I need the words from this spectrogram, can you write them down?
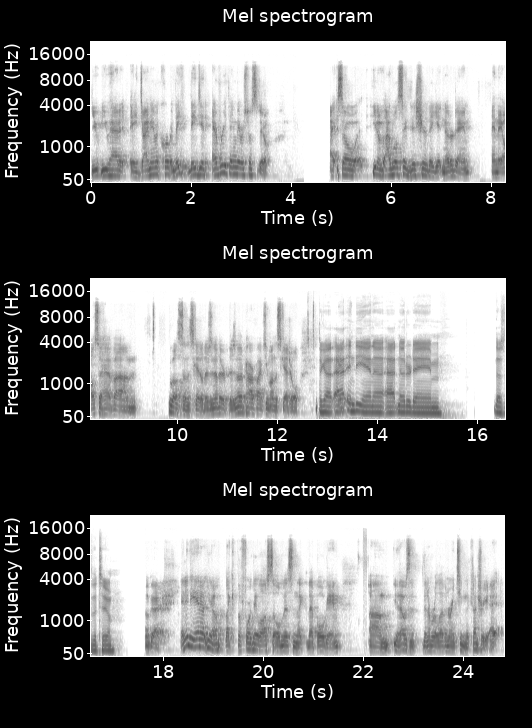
You, you had a dynamic core. They, they did everything they were supposed to do. I, so, you know, I will say this year they get Notre Dame and they also have, um, who else is on the schedule? There's another, there's another power five team on the schedule. They got at and, Indiana, at Notre Dame. Those are the two. Okay. And Indiana, you know, like before they lost to Ole Miss in like that bowl game, um, you know, that was the, the, number 11 ranked team in the country. I,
